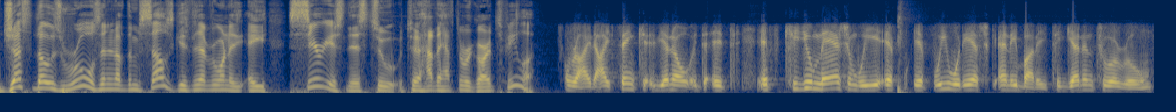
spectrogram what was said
just those rules in and of themselves gives everyone a, a seriousness to, to how they have to regard tefillah. Right. I think you know. It, it, if can you imagine we if if we would ask anybody to get into a room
